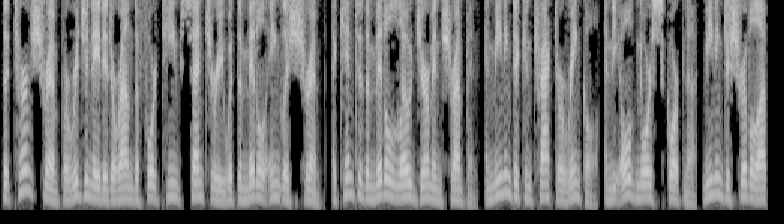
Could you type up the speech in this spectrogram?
The term shrimp originated around the 14th century with the Middle English shrimp, akin to the Middle Low German schrempen, and meaning to contract or wrinkle, and the Old Norse skorpna, meaning to shrivel up,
